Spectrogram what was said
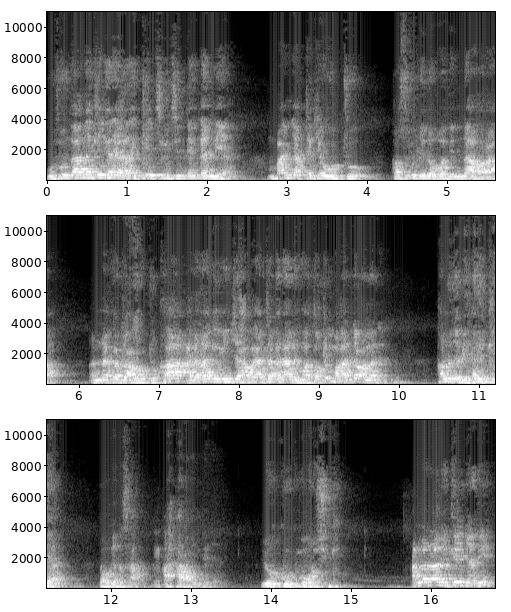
wutundana ke gana yagara ke cigitinden ganniya mpan ñakke ke kasur kasurli nogodi nawara annakato a wuttu ha aganage min jahabayatangananima tokin maganta walla wala kalu jabi harikeya yagogena sa a haramundede yo kukumogono shiki allah dani keñani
